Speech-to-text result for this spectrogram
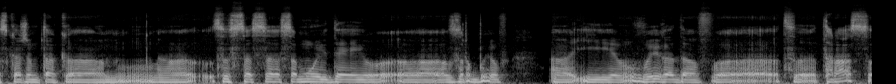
скажімо так, саму ідею зробив. Е, І вигадав е, Тарас, е,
